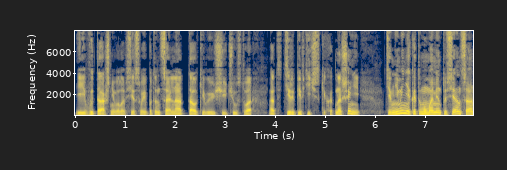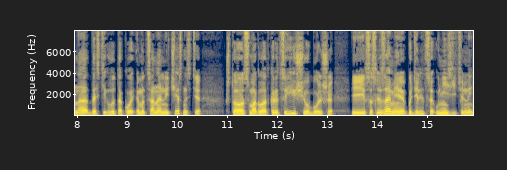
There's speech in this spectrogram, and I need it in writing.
и выташнивала все свои потенциально отталкивающие чувства от терапевтических отношений, тем не менее, к этому моменту сеанса она достигла такой эмоциональной честности, что смогла открыться еще больше и со слезами поделиться унизительной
